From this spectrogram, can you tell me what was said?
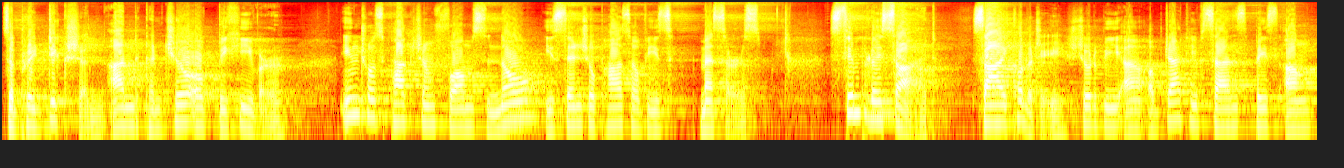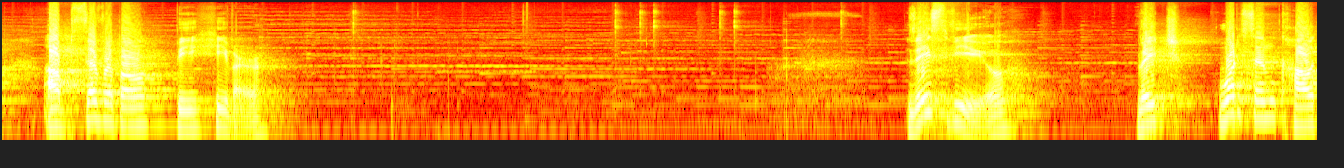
the prediction and control of behavior. Introspection forms no essential part of its methods. Simply said, psychology should be an objective science based on observable behavior. This view, which Watson called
